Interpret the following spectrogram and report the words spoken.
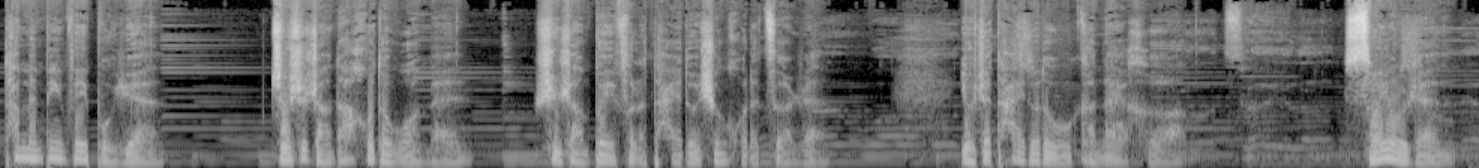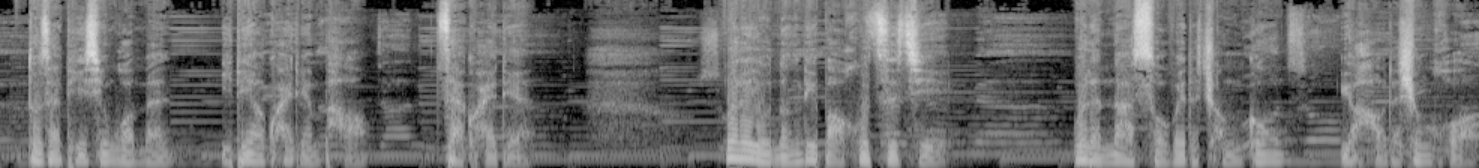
他们并非不愿。只是长大后的我们，身上背负了太多生活的责任，有着太多的无可奈何。所有人都在提醒我们，一定要快点跑，再快点。为了有能力保护自己，为了那所谓的成功与好的生活，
